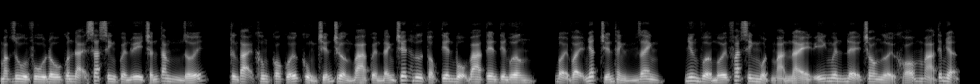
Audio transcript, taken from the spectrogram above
Mặc dù phù đồ quân đại sát sinh quyền uy chấn tâm giới, tương tại không có cuối cùng chiến trường ba quyền đánh chết hư tộc tiên bộ ba tên tiên vương, bởi vậy nhất chiến thành danh, nhưng vừa mới phát sinh một màn này ý nguyên để cho người khó mà tiếp nhận.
